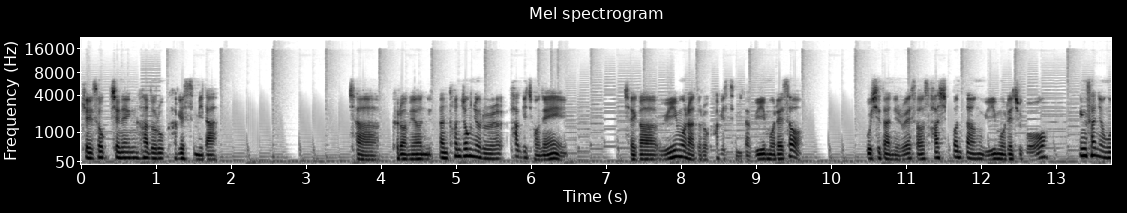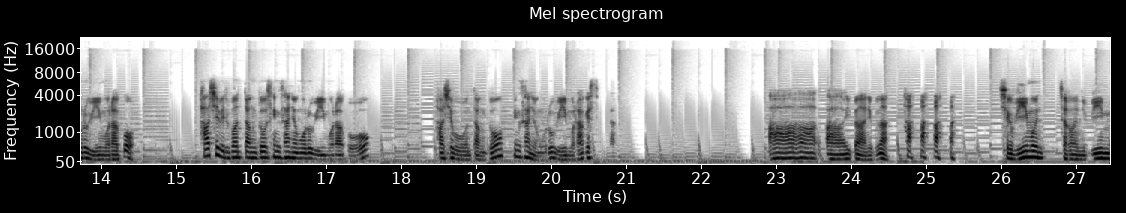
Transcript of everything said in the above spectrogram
계속 진행하도록 하겠습니다. 자, 그러면 일단 턴 종료를 하기 전에 제가 위임을 하도록 하겠습니다. 위임을 해서 도시 단위로 해서 40번 땅 위임을 해주고 생산형으로 위임을 하고 41번 땅도 생산형으로 위임을 하고 45번 땅도 생산형으로 위임을 하겠습니다. 아, 아, 이건 아니구나. 제가 위임은, 잠깐만요. 위임,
